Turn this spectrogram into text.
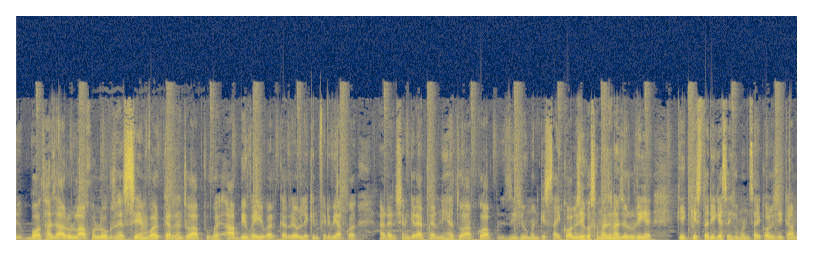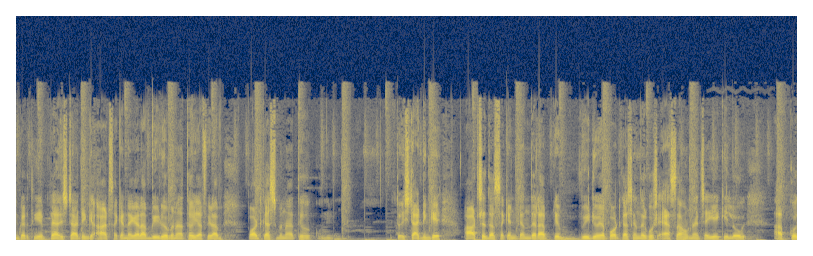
बहुत हज़ारों लाखों लोग जो है सेम वर्क कर रहे हैं जो आप वह, आप भी वही वर्क कर रहे हो लेकिन फिर भी आपको अटेंशन ग्रैप करनी है तो आपको आप ह्यूमन की साइकोलॉजी को समझना ज़रूरी है कि किस तरीके से ह्यूमन साइकोलॉजी काम करती है। स्टार्टिंग के आठ सेकेंड अगर आप वीडियो बनाते हो या फिर आप पॉडकास्ट बनाते हो तो स्टार्टिंग के आठ से दस सेकेंड के अंदर आपके वीडियो या पॉडकास्ट के अंदर कुछ ऐसा होना चाहिए कि लोग आपको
